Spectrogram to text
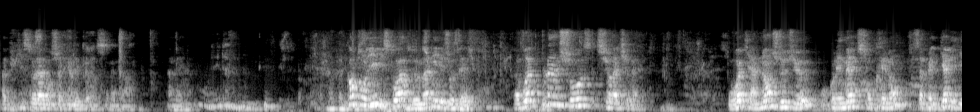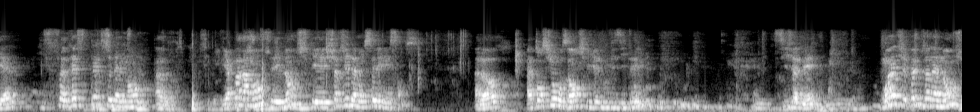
appuyer cela dans chacun des cœurs ce matin. Amen. Quand on lit l'histoire de Marie et Joseph, on voit plein de choses surnaturelles. On voit qu'il y a un ange de Dieu, on connaît même son prénom, qui s'appelle Gabriel, qui s'adresse personnellement à eux. Et apparemment, c'est l'ange qui est chargé d'annoncer les naissances. Alors, attention aux anges qui viennent vous visiter. Si jamais. Moi, j'ai pas besoin d'un ange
